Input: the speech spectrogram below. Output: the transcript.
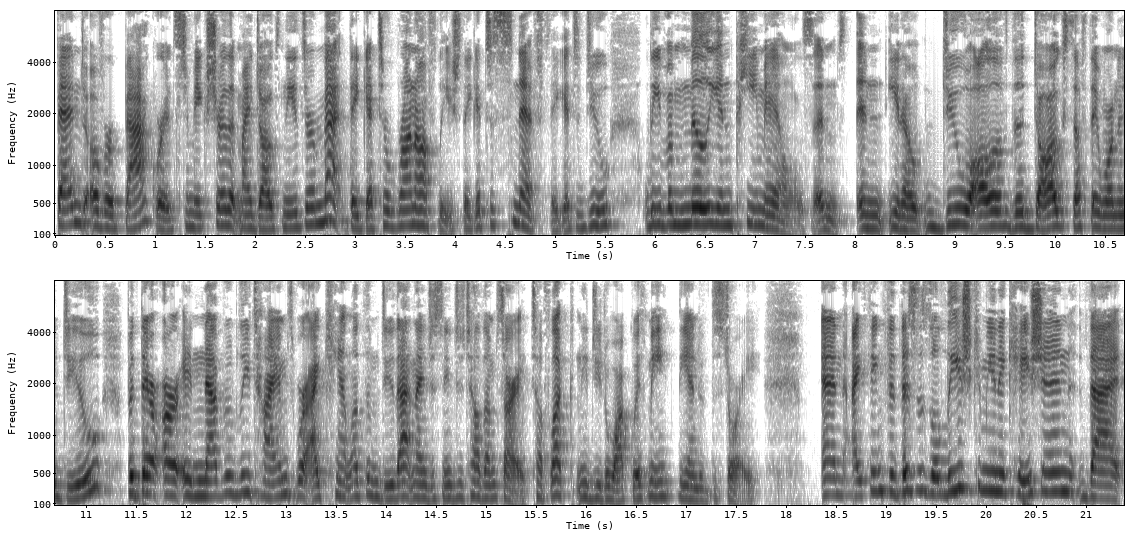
bend over backwards to make sure that my dog's needs are met. They get to run off leash, they get to sniff, they get to do leave a million P mails and and you know, do all of the dog stuff they want to do. But there are inevitably times where I can't let them do that and I just need to tell them, sorry, tough luck, need you to walk with me, the end of the story. And I think that this is a leash communication that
